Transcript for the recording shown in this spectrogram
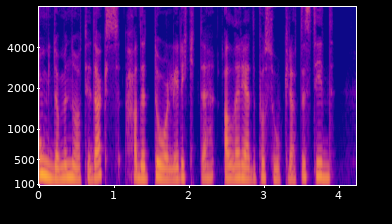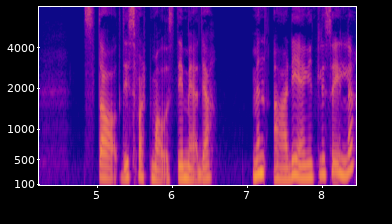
Ungdommen nå til dags hadde et dårlig rykte allerede på Sokrates tid. Stadig svartmales de i media. Men er de egentlig så ille?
